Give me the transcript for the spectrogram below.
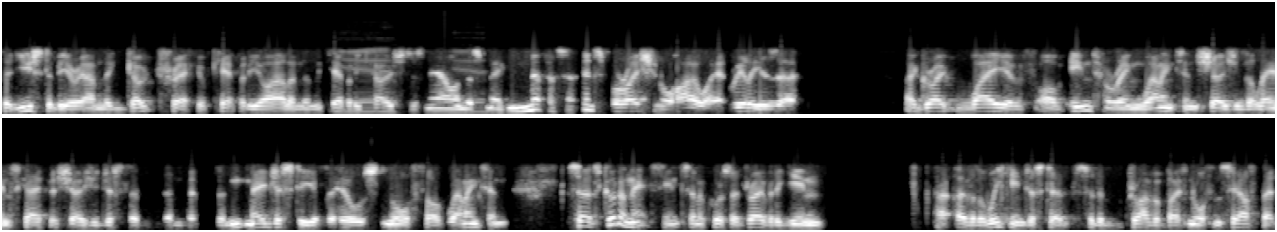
that used to be around the goat track of Kapiti Island and the Kapiti yeah, Coast is now yeah. on this magnificent, inspirational highway. It really is a a great way of, of entering Wellington. Shows you the landscape. It shows you just the, the, the, majesty of the hills north of Wellington. So it's good in that sense. And of course, I drove it again uh, over the weekend just to sort of drive it both north and south. But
